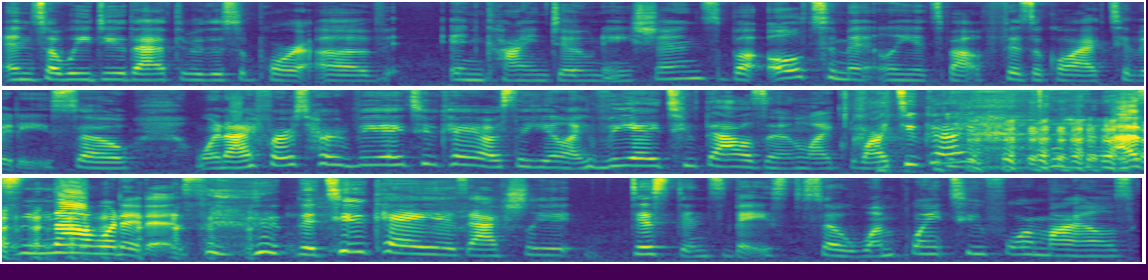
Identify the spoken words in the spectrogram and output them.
And so we do that through the support of in kind donations, but ultimately it's about physical activity. So when I first heard VA2K, I was thinking like VA 2000, like Y2K. That's not what it is. the 2K is actually distance based. So 1.24 miles.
